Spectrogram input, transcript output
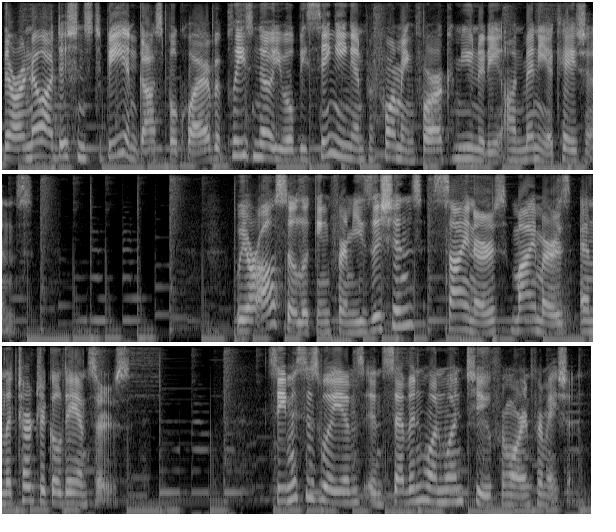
There are no auditions to be in Gospel Choir, but please know you will be singing and performing for our community on many occasions. We are also looking for musicians, signers, mimers, and liturgical dancers. See Mrs. Williams in 7112 for more information.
